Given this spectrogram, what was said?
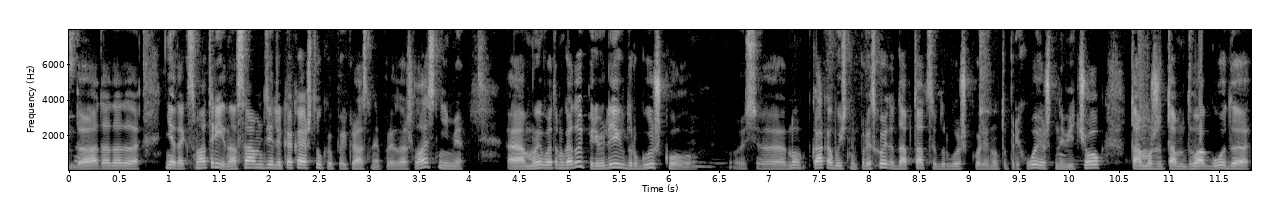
Да, да, да, да. Нет, так смотри, на самом деле какая штука прекрасная произошла с ними. Э, мы в этом году перевели их в другую школу. Угу. То есть, э, ну, как обычно происходит адаптация в другой школе. Ну, ты приходишь, новичок, там уже там два года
